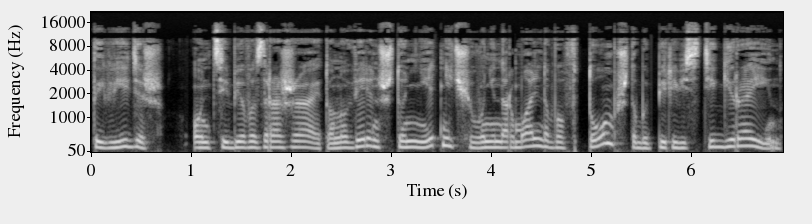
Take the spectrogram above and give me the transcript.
Ты видишь, он тебе возражает. Он уверен, что нет ничего ненормального в том, чтобы перевести героин.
